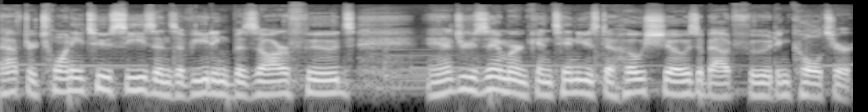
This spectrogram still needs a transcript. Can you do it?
After 22 seasons of eating bizarre foods, Andrew Zimmern continues to host shows about food and culture.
